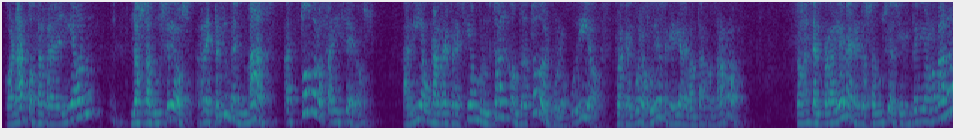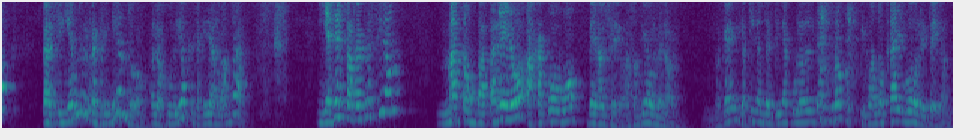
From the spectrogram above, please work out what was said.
con actos de rebelión, los saduceos reprimen más a todos los fariseos. Había una represión brutal contra todo el pueblo judío, porque el pueblo judío se quería levantar contra Roma. Entonces el problema era los saduceos y el imperio romano persiguiendo y reprimiendo a los judíos que se querían levantar. Y en esa represión mata un batanero a Jacobo ben Alfeo, a Santiago el Menor. ¿Okay? Lo tiran del pináculo del templo y cuando cae luego le pegan.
